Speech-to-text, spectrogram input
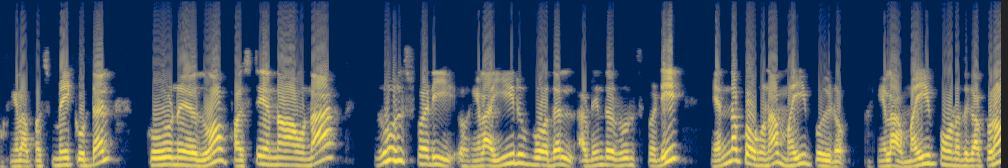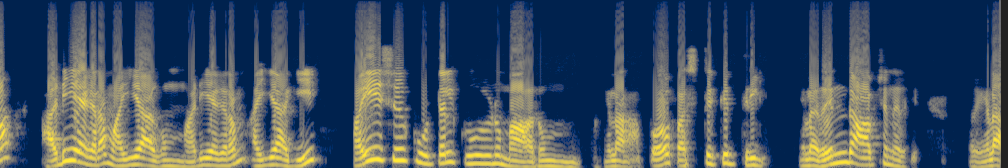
ஓகேங்களா? பசுமை கூட்டல் கூழ்னு எழுதுவோம். ஃபர்ஸ்ட் என்ன ஆகும்னா ரூல்ஸ் படி ஓகேங்களா? ஈறுபோதல் அப்படின்ற ரூல்ஸ் படி என்ன போகும்னா மை போயிடும். ஓகேங்களா? மை போனதுக்கு அப்புறம் அடியகரம் ஐயாகும். அடியகரம் ஐயாகி பைசு கூட்டல் கூழ்னு மாறும். ஓகேங்களா? அப்போ ஃபர்ஸ்ட்டுக்கு த்ரீ ஓகேங்களா ரெண்டு ஆப்ஷன் இருக்கு. ஓகேங்களா?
